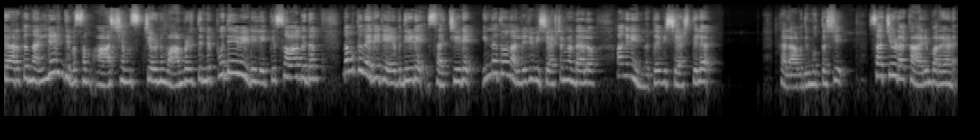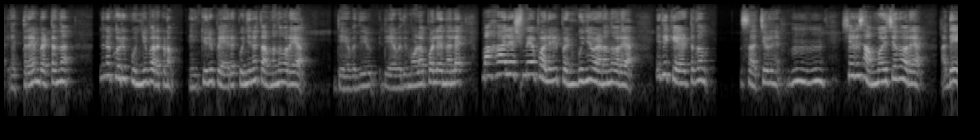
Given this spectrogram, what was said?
കൂട്ടുകാർക്ക് നല്ലൊരു ദിവസം ആശംസിച്ചുകൊണ്ട് മാമ്പഴത്തിന്റെ പുതിയ വീഡിയോയിലേക്ക് സ്വാഗതം. നമുക്ക് നേരെ രേവതിയുടെ സച്ചിയുടെ ഇന്നത്തെ നല്ലൊരു വിശേഷം കണ്ടാലോ? അങ്ങനെ ഇന്നത്തെ വിശേഷത്തിൽ കലാവതി മുത്തശ്ശി സച്ചിയുടെ കാര്യം പറയാണ്. എത്രയും പെട്ടെന്ന് നിനക്കൊരു കുഞ്ഞു പിറക്കണം. എനിക്കൊരു പേരക്കുഞ്ഞിനെ തന്നെന്ന് പറയാ. രേവതി രേവതി മോളെ പോലെ നല്ല മഹാലക്ഷ്മിയെ പോലെ ഒരു പെൺകുഞ്ഞു വേണമെന്ന് പറയാ. ഇത് കേട്ടതും സച്ചി പറഞ്ഞു ഉം ശരി സമ്മതിച്ചെന്ന് പറയാ. അതെ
